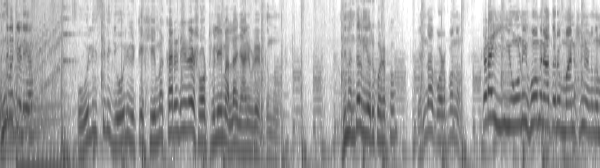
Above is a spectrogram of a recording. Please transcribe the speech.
എന്ത് പറ്റിയടിയാ പോലീസിന് ജോലി കിട്ടിയ ഹിമക്കരടിയുടെ ഷോർട്ട് ഫിലിം അല്ല ഞാനിവിടെ എടുക്കുന്നത്. ഇതിനെന്താണ് ഈ ഒരു കുഴപ്പം? എന്താ കുഴപ്പമൊന്നും? എടാ ഈ യൂണിഫോമിനകത്തൊരു മനുഷ്യനുണ്ടെന്ന്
